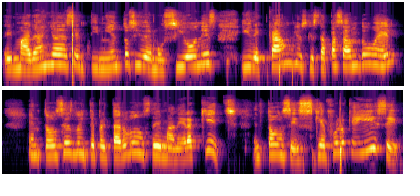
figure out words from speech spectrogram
eh, maraña de sentimientos y de emociones y de cambios que está pasando él. Entonces lo interpretaron de manera kitsch. Entonces, ¿qué fue lo que hice?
